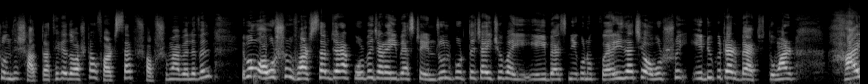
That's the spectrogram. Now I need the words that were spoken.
সন্ধ্যে সাতটা থেকে দশটা, হোয়াটসঅ্যাপ সবসময় অ্যাভেলেবেল এবং অবশ্যই হোয়াটসঅ্যাপ যারা করবে, যারা এই ব্যাচটা এনরোল করতে চাইছো বা এই- ব্যাচ নিয়ে কোনো কোয়ারিজ আছে, অবশ্যই এডুকেটার ব্যাচ তোমার হাই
